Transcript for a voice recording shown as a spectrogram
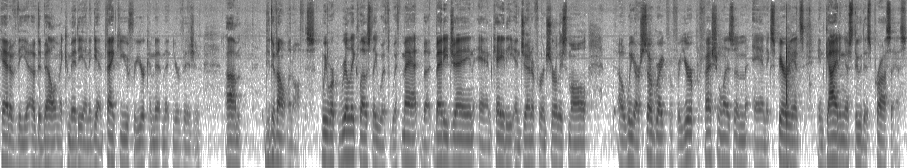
head of the of the development committee. And again, thank you for your commitment and your vision. Um, the development office. We work really closely with, with Matt, but Betty Jane and Katie and Jennifer and Shirley Small. Uh, we are so grateful for your professionalism and experience in guiding us through this process.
